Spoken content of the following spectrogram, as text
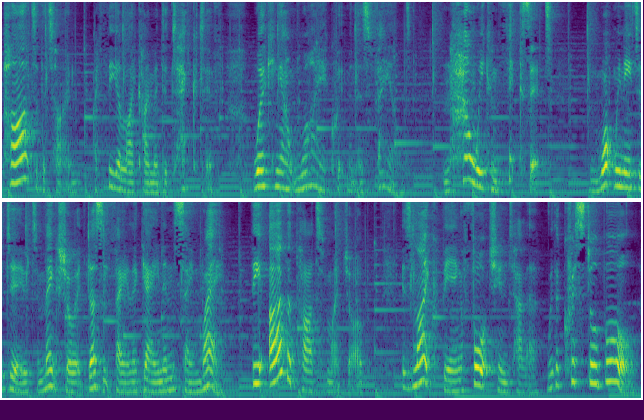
Part of the time, I feel like I'm a detective, working out why equipment has failed and how we can fix it and what we need to do to make sure it doesn't fail again in the same way. The other part of my job is like being a fortune teller with a crystal ball.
